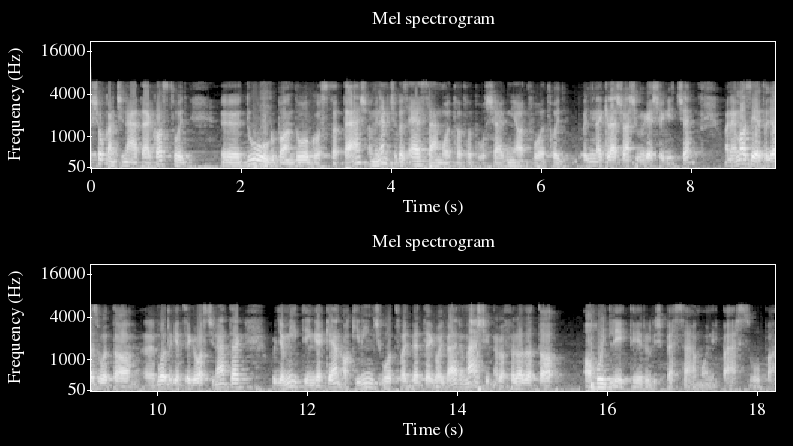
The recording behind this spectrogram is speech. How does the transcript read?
sokan csinálták azt, hogy duókban dolgoztatás, ami nem csak az elszámoltathatóság miatt volt, hogy, hogy mindenki lássa másik meg segítse, hanem azért, hogy az volt a, voltak ilyen cégek, azt csinálták, hogy a meetingeken, aki nincs ott, vagy beteg, vagy bár, a másiknak a feladata a hogy létéről is beszámolni pár szóban.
